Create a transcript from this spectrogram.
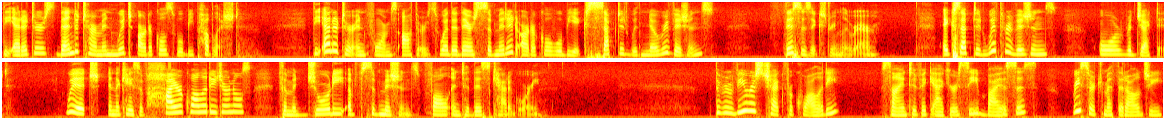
the editors then determine which articles will be published. The editor informs authors whether their submitted article will be accepted with no revisions, this is extremely rare, accepted with revisions, or rejected, which, in the case of higher quality journals, the majority of submissions fall into this category. The reviewers check for quality, scientific accuracy, biases, research methodology,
